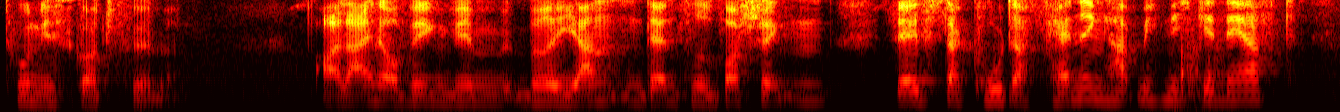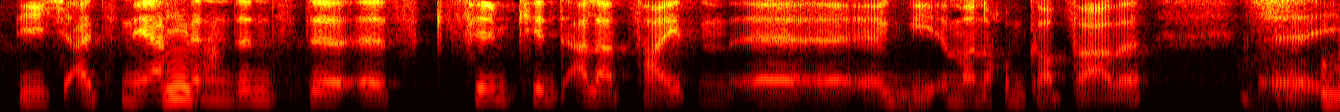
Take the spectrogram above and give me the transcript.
Tony Scott-Filme. Alleine auch wegen dem brillanten Denzel Washington. Selbst Dakota Fanning hat mich nicht genervt, die ich als nervendendste äh, Filmkind aller Zeiten äh, irgendwie immer noch im Kopf habe. Äh,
